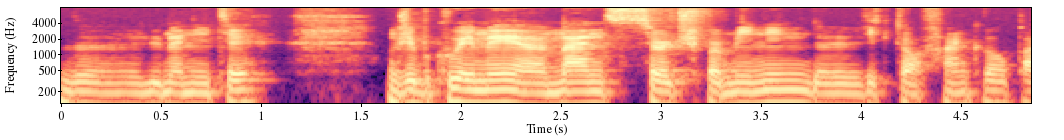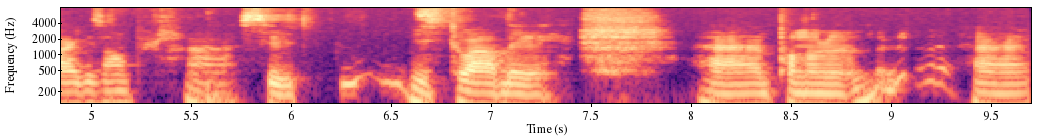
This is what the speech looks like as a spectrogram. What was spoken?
de l'humanité. J'ai beaucoup aimé uh, Man's Search for Meaning de Viktor Frankl, par exemple. Uh, c'est l'histoire des euh, pendant le, euh,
